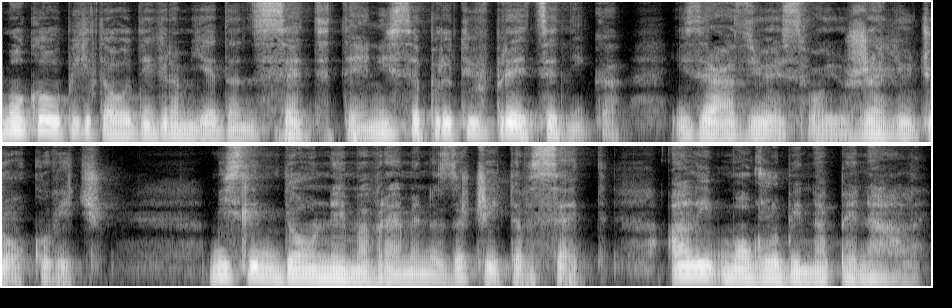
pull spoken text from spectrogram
Mogao bih da odigram jedan set tenisa protiv predsednika, izrazio je svoju želju Đoković. Mislim da on nema vremena za čitav set, ali moglo bi na penale.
